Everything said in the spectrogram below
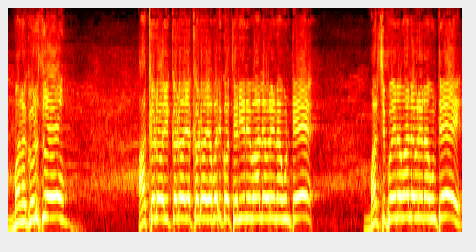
మన గుర్తు అక్కడో ఇక్కడో ఎక్కడో ఎవరికో తెలియని వాళ్ళు ఎవరైనా ఉంటే మర్చిపోయిన వాళ్ళు ఎవరైనా ఉంటే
